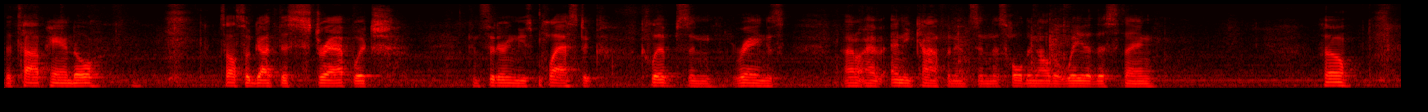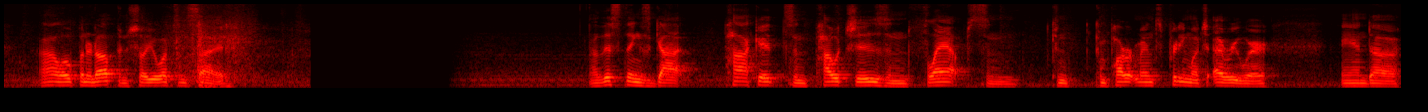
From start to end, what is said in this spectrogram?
the top handle. It's also got this strap, which considering these plastic clips and rings I don't have any confidence in this holding all the weight of this thing. So I'll open it up and show you what's inside. Now this thing's got pockets and pouches and flaps and compartments pretty much everywhere. And uh,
